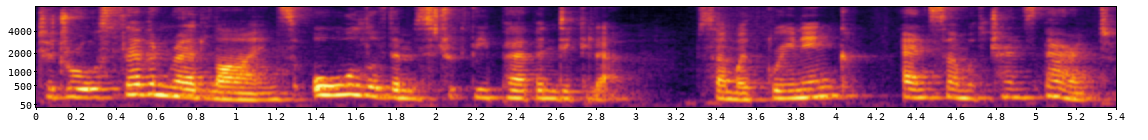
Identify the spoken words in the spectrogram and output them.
to draw seven red lines, all of them strictly perpendicular, some with green ink and some with transparent.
